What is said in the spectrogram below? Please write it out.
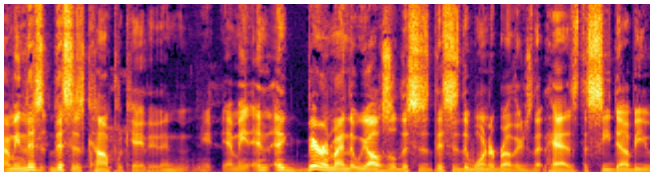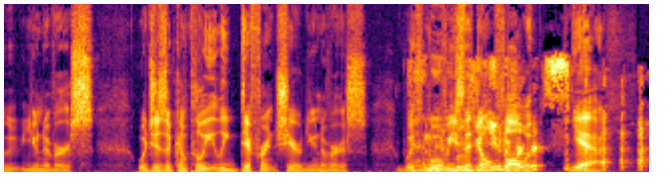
I mean this this is complicated, and I mean, and, and, bear in mind that we also this is this is the Warner Brothers that has the CW universe, which is a completely different shared universe with movies movie that don't universe. fall with. Yeah,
